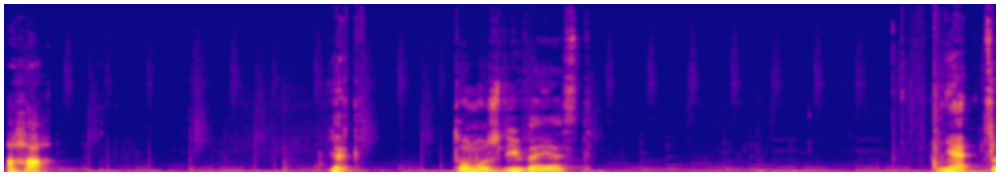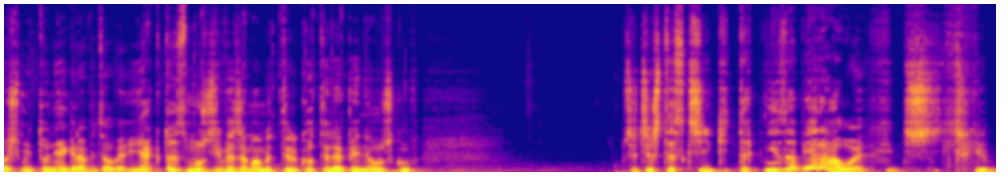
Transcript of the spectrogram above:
Aha. Jak to możliwe jest? Nie, coś mi tu nie gra, widzowie. Jak to jest możliwe, że mamy tylko tyle pieniążków? Przecież te skrzynki tak nie zabierały. Chy- chy-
